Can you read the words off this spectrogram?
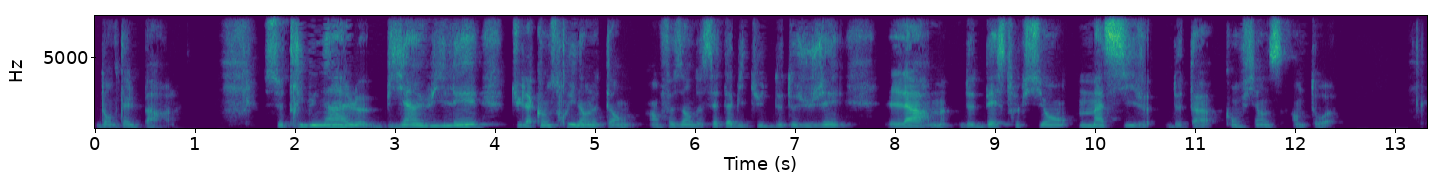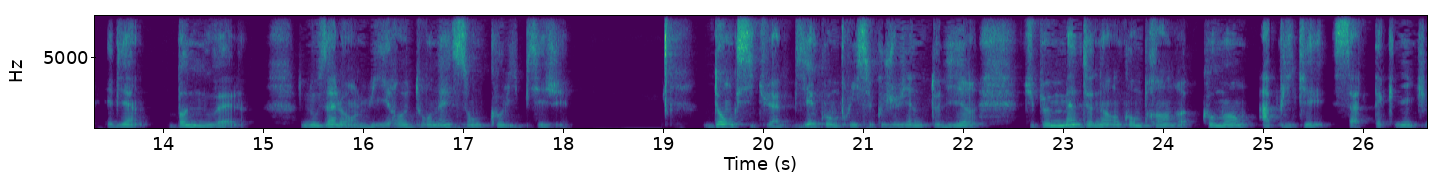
dont elle parle. Ce tribunal bien huilé, tu l'as construit dans le temps en faisant de cette habitude de te juger l'arme de destruction massive de ta confiance en toi. Eh bien, bonne nouvelle. nous allons lui retourner son colis piégé. Donc, si tu as bien compris ce que je viens de te dire, tu peux maintenant comprendre comment appliquer sa technique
